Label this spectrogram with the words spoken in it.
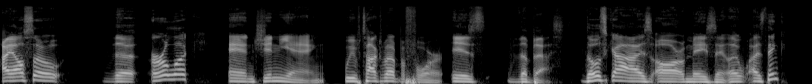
I also the Ehrlich and Jin Yang we've talked about it before is the best. Those guys are amazing. Like I think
